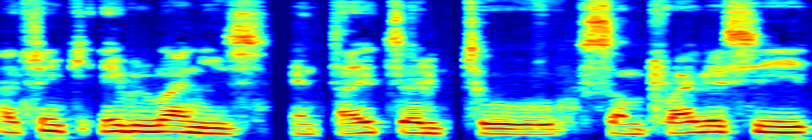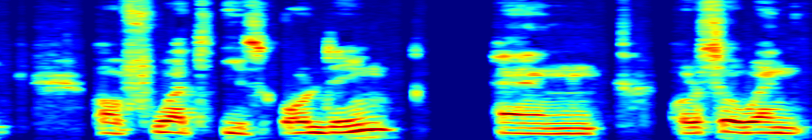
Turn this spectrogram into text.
I think everyone is entitled to some privacy of what is holding. And also when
